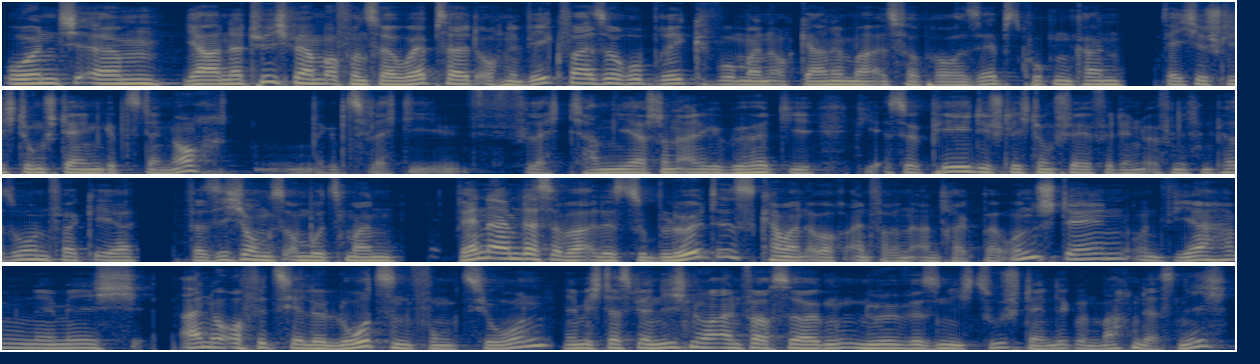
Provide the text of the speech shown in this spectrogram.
Und ähm, ja, natürlich, wir haben auf unserer Website auch eine Wegweiser-Rubrik, wo man auch gerne mal als Verbraucher selbst gucken kann, welche Schlichtungsstellen gibt es denn noch. Da gibt es vielleicht die, vielleicht haben die ja schon einige gehört, die, die SÖP, die Schlichtungsstelle für den öffentlichen Personenverkehr, Versicherungsombudsmann. Wenn einem das aber alles zu blöd ist, kann man aber auch einfach einen Antrag bei uns stellen. Und wir haben nämlich eine offizielle Lotsenfunktion, nämlich dass wir nicht nur einfach sagen, nö, wir sind nicht zuständig und machen das nicht,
